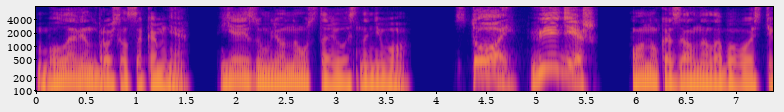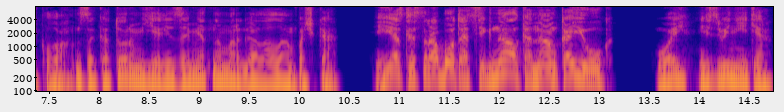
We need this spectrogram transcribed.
Булавин бросился ко мне. Я изумленно уставилась на него. «Стой! Видишь?» Он указал на лобовое стекло, за которым еле заметно моргала лампочка. «Если сработает сигналка, нам каюк!» «Ой, извините.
